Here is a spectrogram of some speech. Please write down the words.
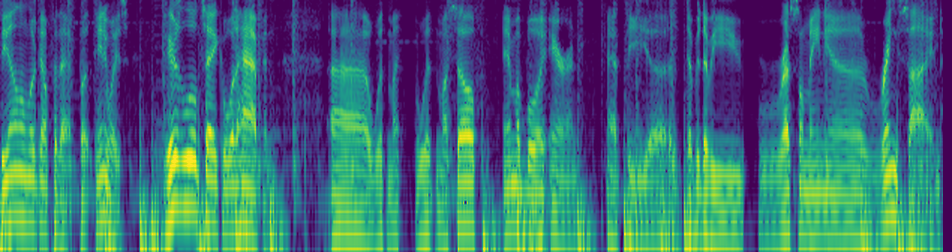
be on the lookout for that. But anyways, here's a little take of what happened uh, with my with myself and my boy Aaron at the uh, WWE WrestleMania ringside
